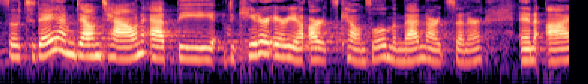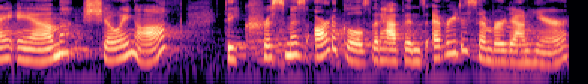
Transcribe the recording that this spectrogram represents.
So today I'm downtown at the Decatur Area Arts Council in the Madden Arts Center, and I am showing off the Christmas articles that happens every December down here.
